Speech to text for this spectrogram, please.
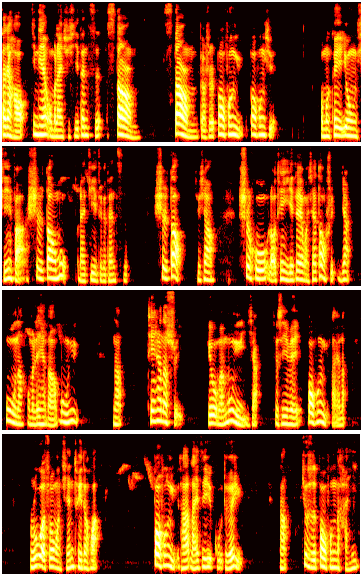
大家好，今天我们来学习单词 storm。storm 表示暴风雨、暴风雪。我们可以用谐音法“视倒木”来记这个单词。视倒就像似乎老天爷在往下倒水一样，沐呢，我们联想到沐浴。那天上的水给我们沐浴一下，就是因为暴风雨来了。如果说往前推的话，暴风雨它来自于古德语，那就是暴风的含义。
